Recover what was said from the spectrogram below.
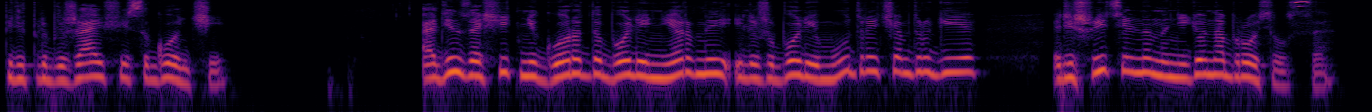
перед приближающейся гончей. Один защитник города, более нервный или же более мудрый, чем другие, решительно на нее набросился —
